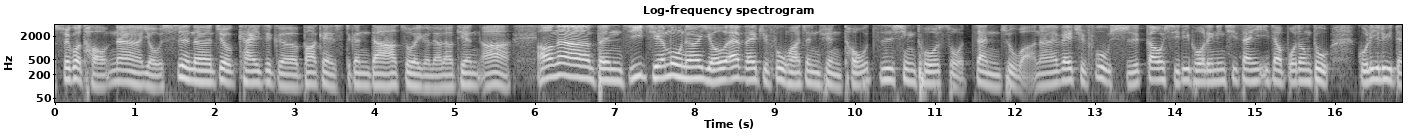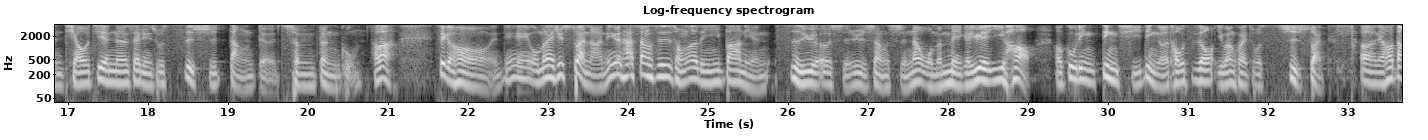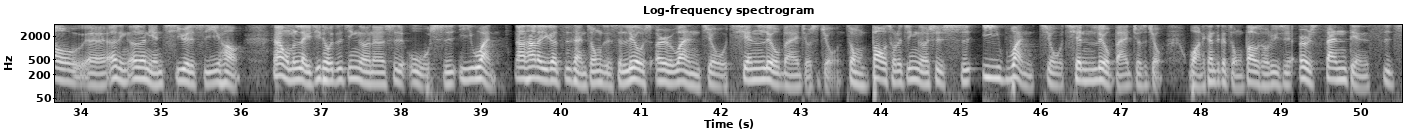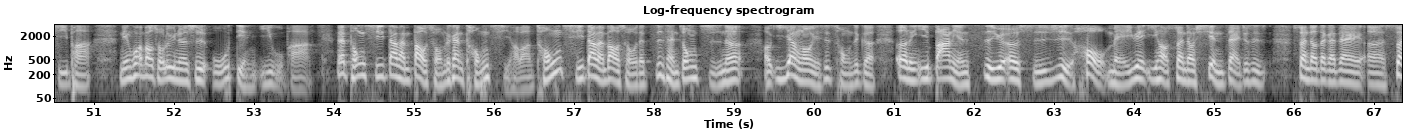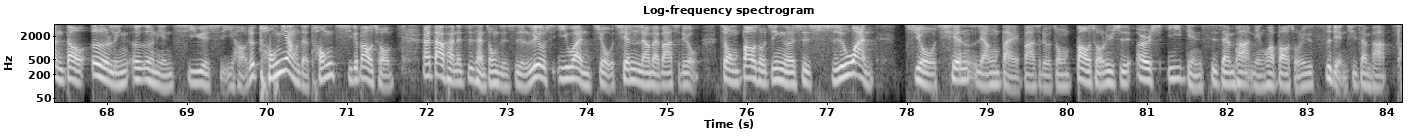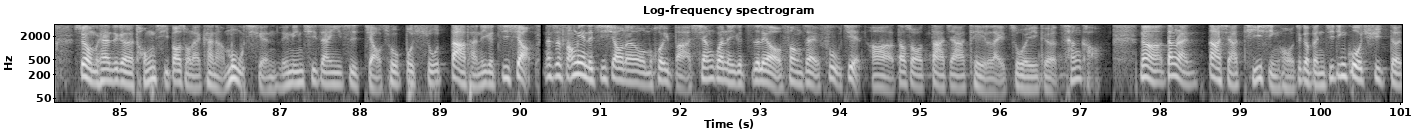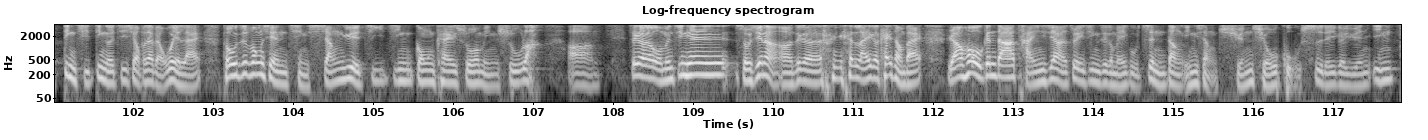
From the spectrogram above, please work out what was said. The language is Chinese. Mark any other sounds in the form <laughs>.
睡过头，那有事呢就开这个 podcast 跟大家做一个聊聊天啊。好，那本集节目呢由 FH 富华证券投资信托所赞助啊，那 FH 富十高息利坡零零七三一依照波动度、股利率等条件呢筛选出四十。档的成分股，好了，这个齁，因为我们来去算啦，因为它上市是从二零一八年四月二十日上市，那我们每个月一号哦，固定定期定额投资哦，一万块做试算，呃，然后到呃二零二二年七月的十一号，那我们累计投资金额呢是五十一万。那它的一个资产终值是六十二万九千六百九十九，总报酬的金额是十一万九千六百九十九。哇，你看这个总报酬率是二十三点四七趴，年化报酬率呢是五点一五趴。那同期大盘报酬，我们来看同期，好不好？同期大盘报酬的资产终值呢，哦，一样哦，也是从这个二零一八年四月二十日后每月一号算到现在，就是算到大概在呃，算到二零二二年七月。十一号，就同样的同期的报酬，那大盘的资产终值是六十一万九千两百八十六，总报酬金额是十万。九千两百八十六，宗报酬率是二十一点四三趴，年化报酬率是四点七三趴。所以，我们看这个同期报酬来看啊，目前零零七三一是缴出不输大盘的一个绩效。那这方面的绩效呢，我们会把相关的一个资料放在附件啊，到时候大家可以来做一个参考。那当然，大侠提醒哦，这个本基金过去的定期定额绩效不代表未来投资风险，请详阅基金公开说明书啦。啊，这个我们今天首先呢，啊，这个 <laughs> 来一个开场白，然后跟大家谈一下最近这个美股震荡影响全球股市的一个原因。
